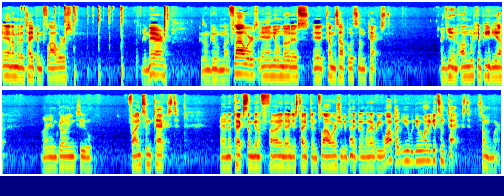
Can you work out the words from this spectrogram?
And I'm going to type in flowers in there because I'm doing my flowers, and you'll notice it comes up with some text. Again, on Wikipedia, I am going to find some text. And the text I'm going to find, I just typed in flowers. You can type in whatever you want, but you, you want to get some text somewhere.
